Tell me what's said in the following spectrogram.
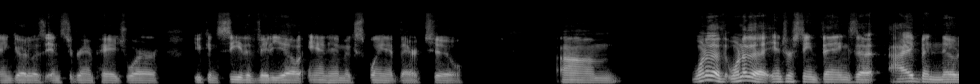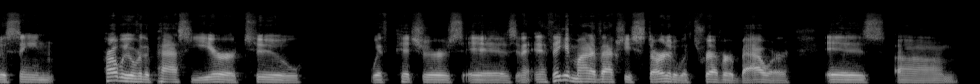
and go to his Instagram page where you can see the video and him explain it there too. Um, one of the one of the interesting things that I've been noticing probably over the past year or two with pitchers is, and I think it might have actually started with Trevor Bauer, is um,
